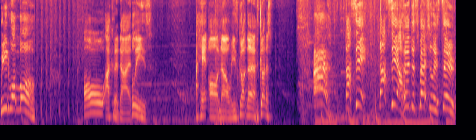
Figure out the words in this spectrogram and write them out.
We need one more. Oh, I could have died. Please. I hit. Oh, no. He's got the... He's got the... Ah! That's it. That's it. I heard the specialist too.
